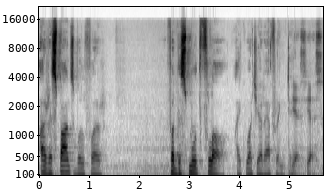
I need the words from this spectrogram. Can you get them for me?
are responsible for for the smooth flow, like what you're referring to. Yes, yes.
